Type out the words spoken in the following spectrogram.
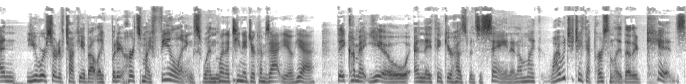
And you were sort of talking about like, but it hurts my feelings when when a teenager comes at you. Yeah. They come at you and they think your husband's insane. And I'm like, why would you take that personally? The other kids.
